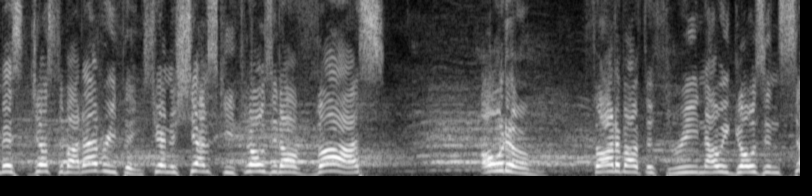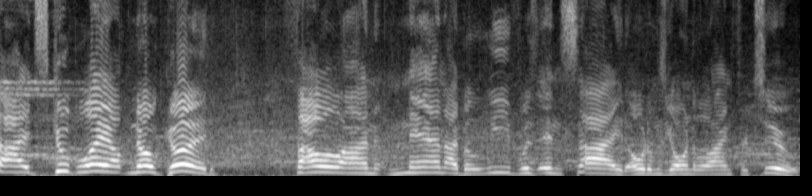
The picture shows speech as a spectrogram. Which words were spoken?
Missed just about everything. Staniszewski throws it off Voss. Odom thought about the three. Now he goes inside. Scoop layup, no good. Foul on Mann, I believe, was inside. Odom's going to the line for two.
